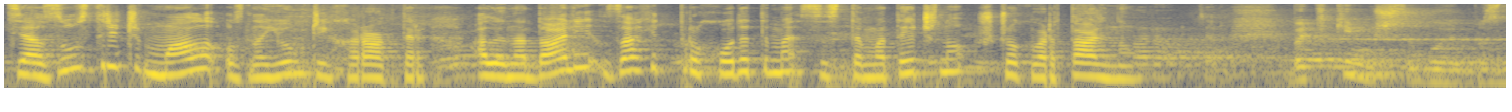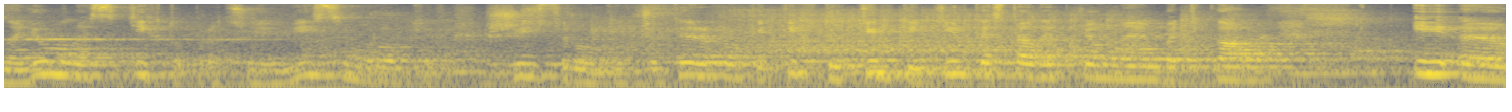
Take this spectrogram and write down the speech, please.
Ця зустріч мала ознайомчий характер, але надалі захід проходитиме систематично щоквартально. Батьки між собою познайомилися, ті, хто працює 8 років, 6 років, 4 роки, ті, хто тільки-тільки стали прийомними батьками. І е,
